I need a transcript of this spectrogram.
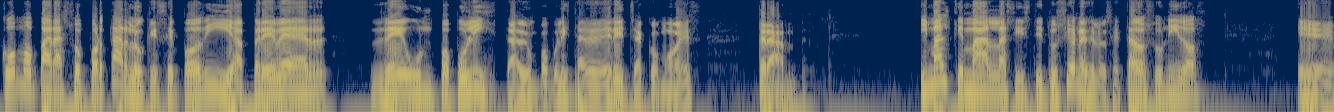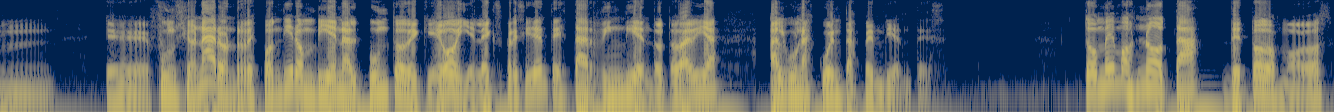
como para soportar lo que se podía prever de un populista, de un populista de derecha como es Trump. Y mal que mal, las instituciones de los Estados Unidos em, eh, funcionaron, respondieron bien al punto de que hoy el expresidente está rindiendo todavía algunas cuentas pendientes. Tomemos nota, de todos modos,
